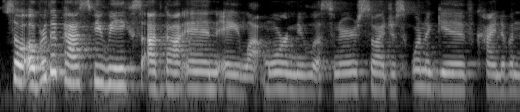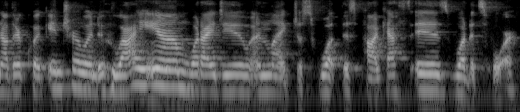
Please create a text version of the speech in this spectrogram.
So, over the past few weeks, I've gotten a lot more new listeners. So, I just want to give kind of another quick intro into who I am, what I do, and like just what this podcast is, what it's for.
